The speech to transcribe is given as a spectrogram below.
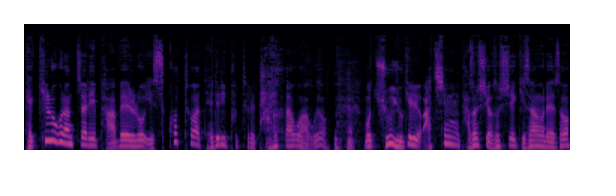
100kg짜리 바벨로 이 squat와 deadlift를 다 했다고 하고요. 뭐 주 6일 아침 5시, 6시에 기상을 해서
